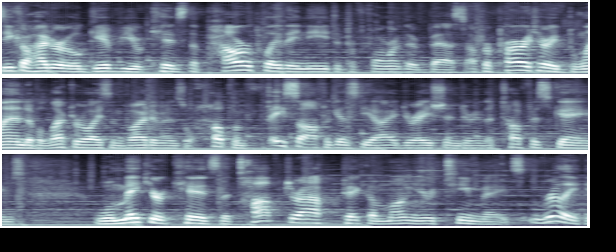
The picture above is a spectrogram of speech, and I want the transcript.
Zico Hydrate will give your kids the power play they need to perform at their best. A proprietary blend of electrolytes and vitamins will help them face off against dehydration during the toughest games. Will make your kids the top draft pick among your teammates. Really,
